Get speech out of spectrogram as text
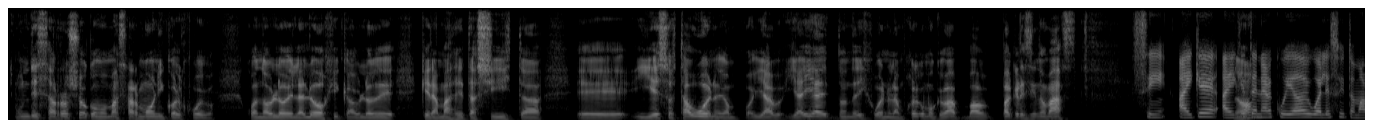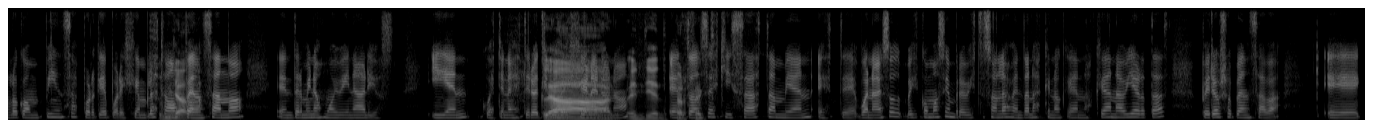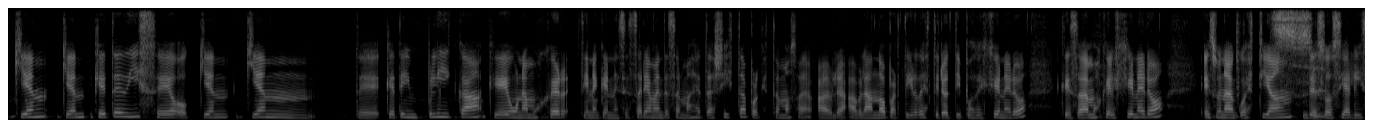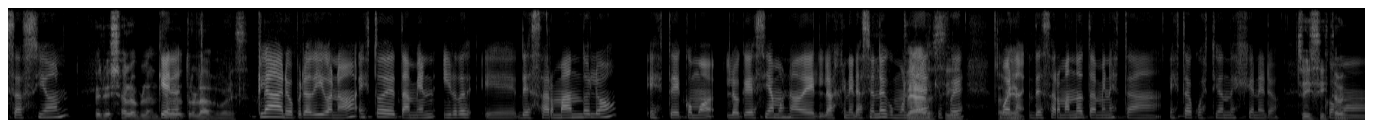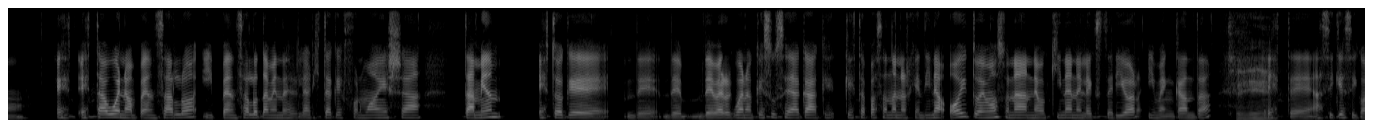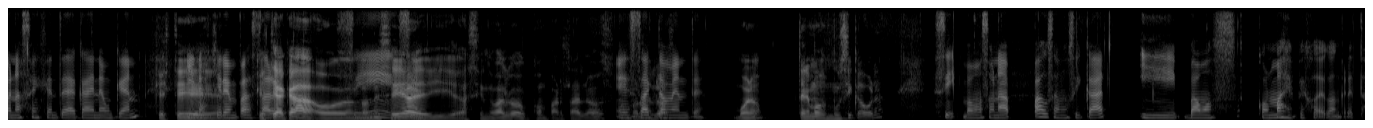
un desarrollo como más armónico al juego. Cuando habló de la lógica, habló de que era más detallista, eh, y eso está bueno, y, ahí es donde dijo, bueno, la mujer como que va, va, va creciendo más. Sí, hay que, hay que tener cuidado igual eso y tomarlo con pinzas porque, por ejemplo, estamos pensando en términos muy binarios y en cuestiones de estereotipos de género, ¿no? Entiendo, Entonces quizás también, este, bueno, eso como siempre, viste, son las ventanas que nos quedan, nos quedan abiertas, pero yo pensaba, eh, ¿quién, quién, ¿qué te dice o quién, quién te, qué te implica que una mujer tiene que necesariamente ser más detallista porque estamos a- hablando a partir de estereotipos de género, que sabemos que el género es una cuestión de socialización. Pero ella lo planteó Que- de otro lado, me parece. Claro, pero digo, ¿no? Esto de también ir de- eh, desarmándolo, este, como lo que decíamos, ¿no? De la generación de comunidades Claro, que sí, fue, bueno, bien. desarmando también esta, esta cuestión de género. Sí, sí, está bien. como es- está bueno pensarlo y pensarlo también desde la arista que formó ella. También esto que de, de, de ver, bueno, qué sucede acá, qué, qué está pasando en Argentina. Hoy tuvimos una neuquina en el exterior y me encanta. Sí. Este, así que si conocen gente de acá de Neuquén, que esté, y nos quieren que pasar. esté acá o Sí, donde sea sí. y haciendo algo, compartarlos. exactamente. Bueno, ¿tenemos música ahora? Sí, vamos a una pausa musical y vamos con más espejo de concreto.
